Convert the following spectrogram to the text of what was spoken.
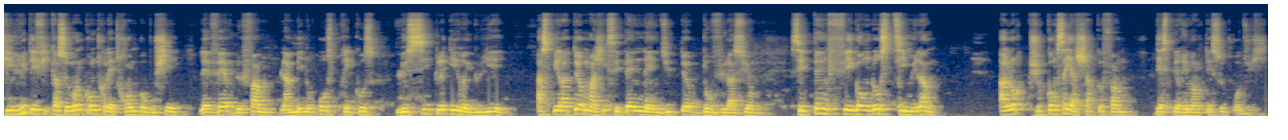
qui lutte efficacement contre les trompes bouchées, les vers de femmes, la ménopause précoce, le cycle irrégulier. Aspirateur magique, c'est un inducteur d'ovulation c'est un fégondo stimulant. Alors, je conseille à chaque femme d'expérimenter ce produit.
